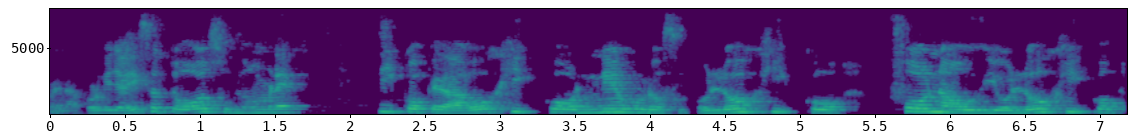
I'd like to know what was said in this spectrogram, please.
¿verdad? Porque ya dice todo su nombre psicopedagógico, neuropsicológico, fonoaudiológico.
